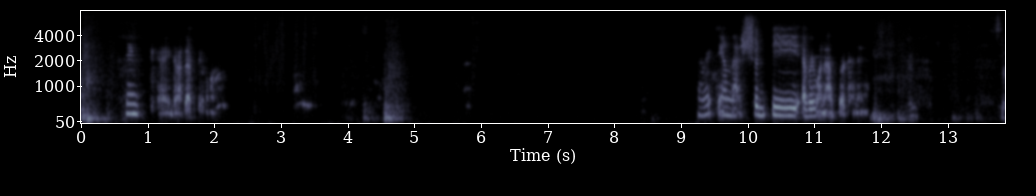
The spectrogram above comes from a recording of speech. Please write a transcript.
I think I got everyone. All right, Dan, that should be everyone as they're coming. in. So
